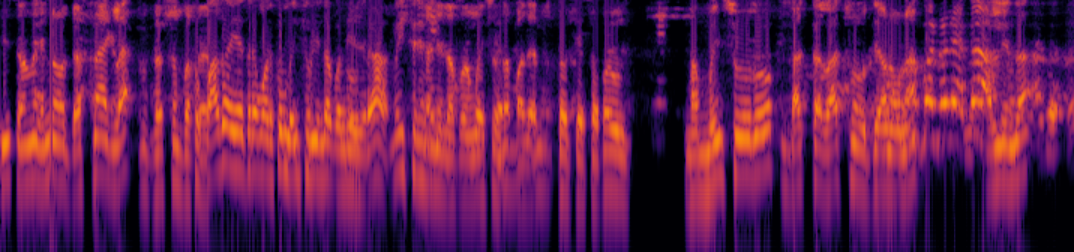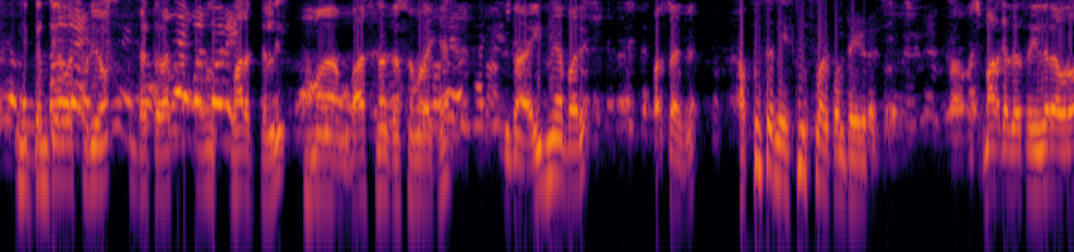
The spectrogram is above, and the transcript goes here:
ಈ ಸಲ ಇನ್ನೂ ದರ್ಶನ ಆಗಿಲ್ಲ. ದರ್ಶನ ಪಾದಯಾತ್ರೆ ಮಾಡ್ಕೊಂಡು ಮೈಸೂರಿಂದ ಬಂದಿದ್ದೀರಾ? ಮೈಸೂರಿಂದ ಮೈಸೂರಿಂದ ಪಾದಯಾತ್ರೆ. ಓಕೆ ಸರ್ ನಮ್ಮ ಮೈಸೂರು ಡಾಕ್ಟರ್ ರಾಜ್ಕುಮಾರ್ ಉದ್ಯಾನವನ ಅಲ್ಲಿಂದ ಇಲ್ಲಿ ಕಂಠೀರವ ಸ್ಟುಡಿಯೋ ಡಾಕ್ಟರ್ ರಾಜ್ಕುಮಾರ್ ಸ್ಮಾರಕದಲ್ಲಿ ನಮ್ಮ ಭಾಷಣ ದರ್ಶನ ಮಾಡಕ್ಕೆ ಈಗ ಐದನೇ ಬಾರಿ ಬರ್ತಾ ಇದ್ವಿ. ಅಪ್ಪು ಸರ್ ಎಷ್ಟು ಮಿಸ್ ಮಾಡ್ಕೊಂತ ಇದ್ರ ಹತ್ರ ಇದಾರೆ ಅವರು.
